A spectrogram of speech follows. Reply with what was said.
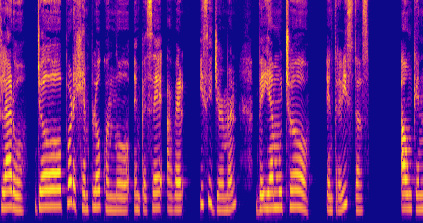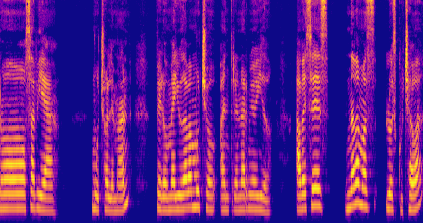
Claro, yo por ejemplo cuando empecé a ver Easy German veía mucho entrevistas, aunque no sabía mucho alemán, pero me ayudaba mucho a entrenar mi oído. A veces nada más lo escuchaba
